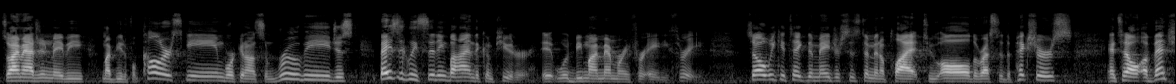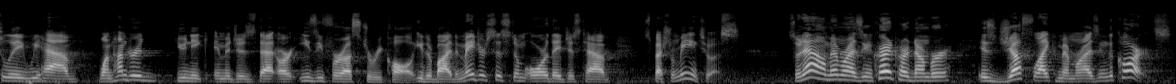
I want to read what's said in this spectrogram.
So I imagine maybe my beautiful color scheme, working on some Ruby, just basically sitting behind the computer. It would be my memory for 83. So we could take the major system and apply it to all the rest of the pictures until eventually we have 100 unique images that are easy for us to recall, either by the major system or they just have special meaning to us. So now memorizing a credit card number is just like memorizing the cards.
